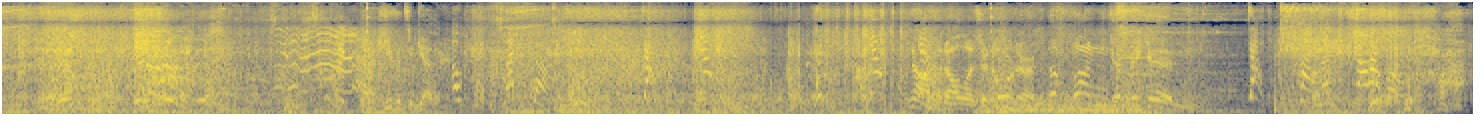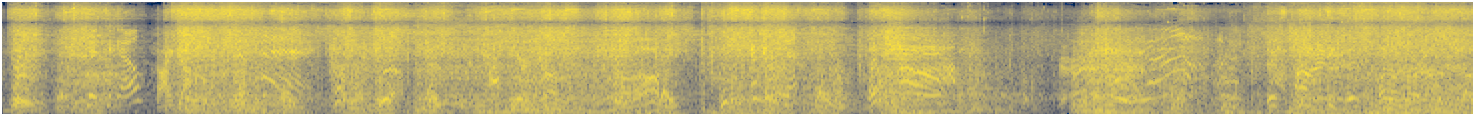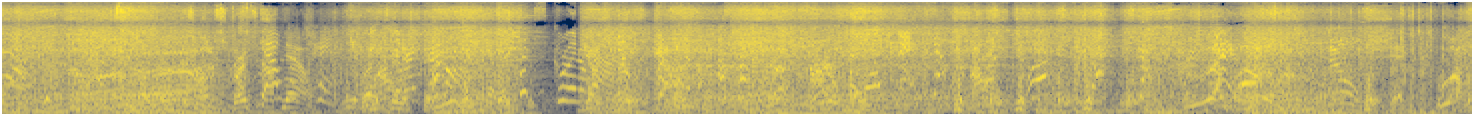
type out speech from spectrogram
Keep it together. Okay, let's go. Now that all is in order, the fun can begin! I'm unstoppable. Good to go? I got it. Here it comes. This time is for the world! Don't stop now. You Let's finish right this. time. Quit screwing around. Shit. Not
